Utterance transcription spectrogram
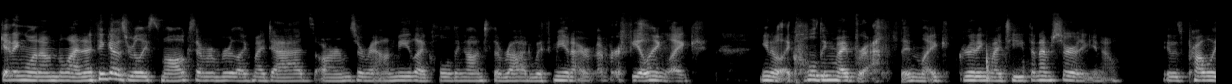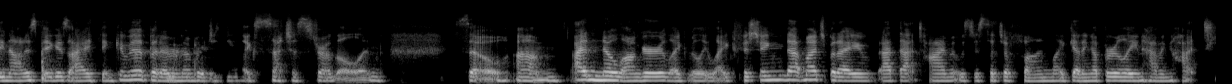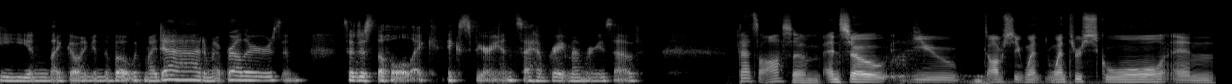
getting one on the line. I think I was really small because I remember like my dad's arms around me, like holding onto the rod with me. And I remember feeling like you know, like holding my breath and like gritting my teeth. And I'm sure, you know, it was probably not as big as I think of it, but I remember just being like such a struggle. And so um, I no longer like really like fishing that much, but I at that time it was just such a fun like getting up early and having hot tea and like going in the boat with my dad and my brothers and so just the whole like experience I have great memories of. That's awesome. And so you obviously went went through school and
